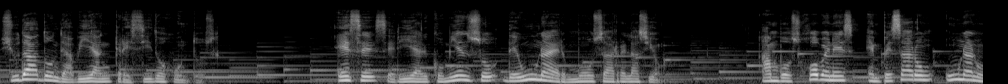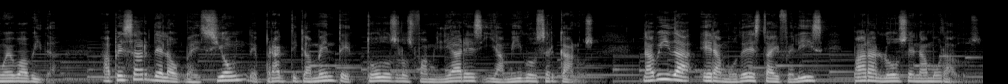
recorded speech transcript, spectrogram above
ciudad donde habían crecido juntos. Ese sería el comienzo de una hermosa relación. Ambos jóvenes empezaron una nueva vida, a pesar de la objeción de prácticamente todos los familiares y amigos cercanos, la vida era modesta y feliz para los enamorados.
